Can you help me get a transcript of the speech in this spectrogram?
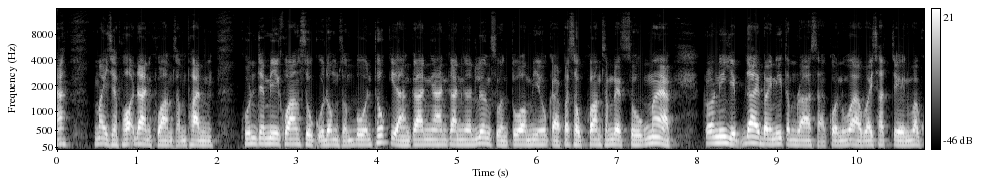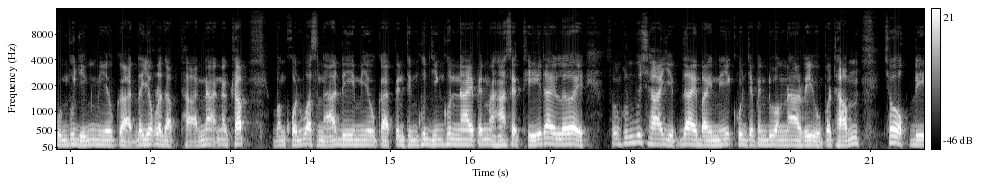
นะไม่เฉพาะด้านความสัมพันธ์ คุณจะมีความสุขอุดมสมบูรณ์ทุกอย่างการงานการเงินเรื่องส่วนตัวมีโอกาสประสบความสำเร็จสูงมาก กรณีหยิบได้ใบนี้ตำราสากลว่าไว้ชัดเจนว่าคุณผู้หญิงมีโอกาสได้ยกระดับฐานะนะครับ บางคนวาสนาดีมีโอกาสเป็นถึงคุณหญิงคุณนายเป็นมหาเศรษฐีได้เลย ส่วนคุณผู้ชายหยิบได้ใบนี้ คุณจะเป็นดวงนารีอุปถัมภ์โชคดี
